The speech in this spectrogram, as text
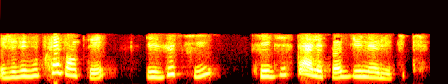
et je vais vous présenter les outils qui existaient à l'époque du néolithique.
